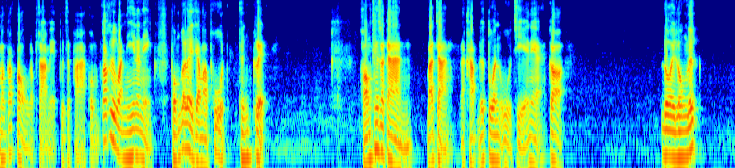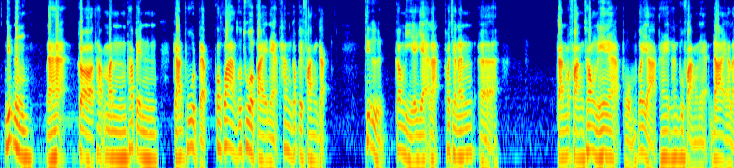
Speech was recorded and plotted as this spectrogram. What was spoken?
มันก็ตรงกับสามเอ็ดพฤษภาคม ก็คือวันนี้นั่นเอง ผมก็เลยจะมาพูดถึงเกร็ด ของเทศกาลบาจ่างนะครับ หรือตวนอู่เจียเนี่ยก็ โดยลงลึกนิดนึงนะฮะ ก็ถ้ามันถ้าเป็นการพูดแบบกว้างๆทั่ว ๆ ไปเนี่ย ท่านก็ไปฟังจากที่อื่นก็มีเยอะแยะละเพราะฉะนั้นเอ่อการมาฟังช่องนี้เนี่ย ผมก็อยากให้ท่านผู้ฟังเนี่ยได้อะไร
